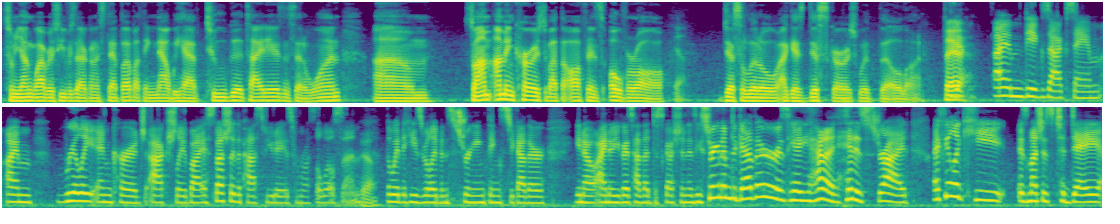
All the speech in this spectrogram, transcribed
some young wide receivers that are going to step up. I think now we have two good tight ends instead of one. Um, so I'm, I'm encouraged about the offense overall. Yeah. Just a little, I guess, discouraged with the O line. Fair? I am the exact same. I'm really encouraged actually by especially the past few days from Russell Wilson. Yeah. The way that he's really been stringing things together. You know, I know you guys had that discussion. Is he stringing them together or is he, he kind of hit his stride? I feel like he, as much as today,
